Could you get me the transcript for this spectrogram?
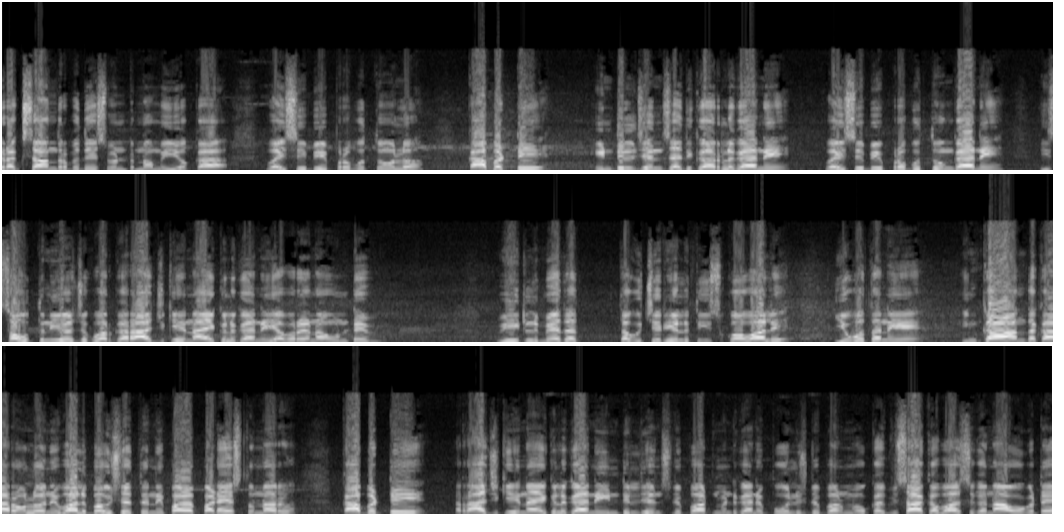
డ్రగ్స్ ఆంధ్రప్రదేశ్ వింటున్నాము ఈ యొక్క వైసీపీ ప్రభుత్వంలో. కాబట్టి ఇంటెలిజెన్స్ అధికారులు కానీ వైసీపీ ప్రభుత్వం కానీ ఈ సౌత్ నియోజకవర్గ రాజకీయ నాయకులు కానీ ఎవరైనా ఉంటే వీటి మీద తగు చర్యలు తీసుకోవాలి. యువతని ఇంకా అంధకారంలోని వాళ్ళ భవిష్యత్తుని ప పడేస్తున్నారు. కాబట్టి రాజకీయ నాయకులు కానీ ఇంటెలిజెన్స్ డిపార్ట్మెంట్ కానీ పోలీస్ డిపార్ట్మెంట్ ఒక విశాఖవాసిగా నా ఒకటే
